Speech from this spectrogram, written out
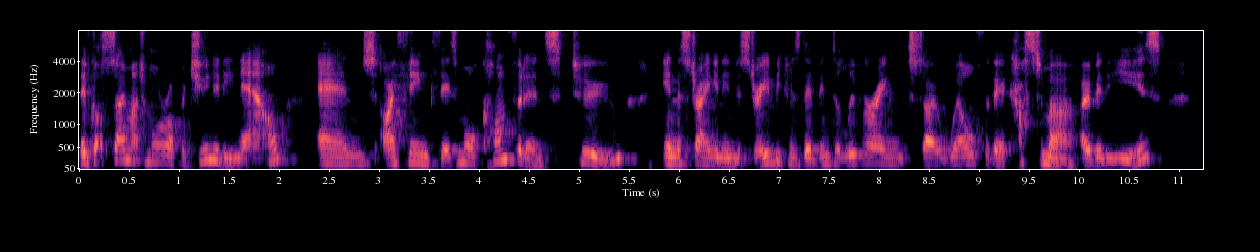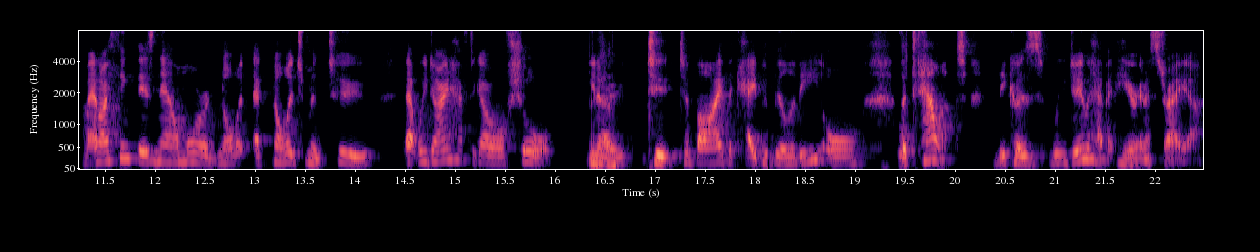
they've got so much more opportunity now. And I think there's more confidence too in Australian industry because they've been delivering so well for their customer over the years. And I think there's now more acknowledgement too that we don't have to go offshore, you okay. know, to to buy the capability or the talent because we do have it here in Australia.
